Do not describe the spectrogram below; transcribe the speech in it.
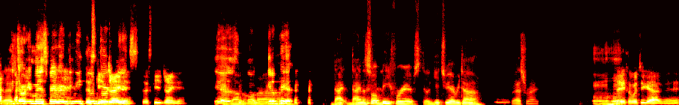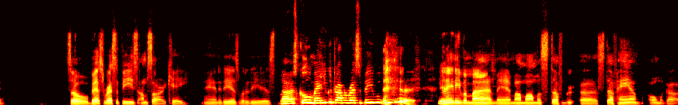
Give thirty minutes, baby. Give me Just keep thirty drinking. minutes. Just keep drinking. Yeah, let's- Doggone, uh, get a beer. Di- dinosaur beef ribs. They'll get you every time. That's right. Mhm. Jason, what you got, man? So best recipes. I'm sorry, Kay. Man, it is what it is. But No, it's cool, man. You could drop a recipe. We, we good. It ain't even mine, man. My mama's stuffed gr- uh, stuffed ham. Oh my god,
